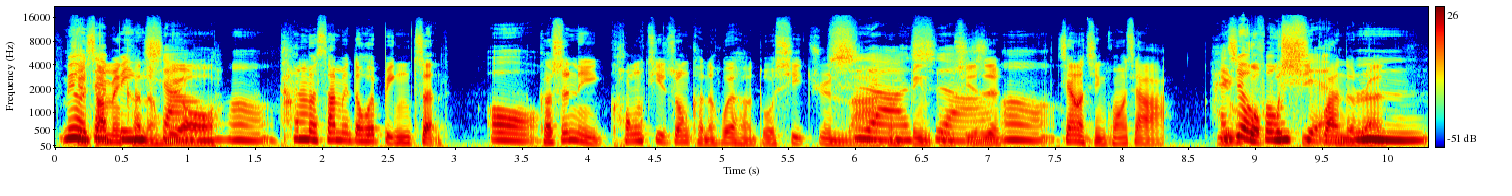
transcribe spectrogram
没有上面可能会有，嗯，他们上面都会冰镇。哦，可是你空气中可能会有很多细菌啦，跟病毒。其实，嗯，这样的情况下，还是有风险。不习惯的人，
